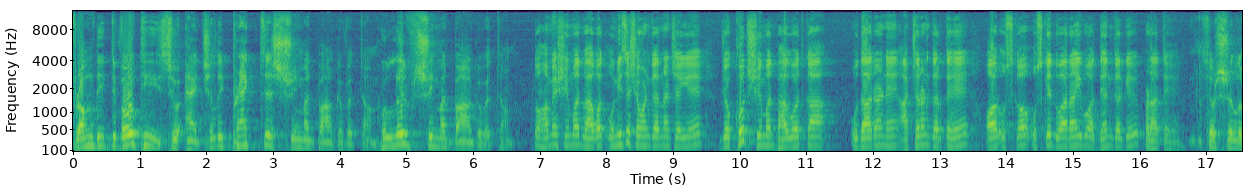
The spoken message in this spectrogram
from the practice Shrimad Bhagavatam live Shrimad Bhagavatam तो हमें श्रीमद भागवत उन्हीं से श्रवण करना चाहिए जो खुद श्रीमद भागवत का उदाहरण है आचरण करते हैं और उसका उसके द्वारा ही वो अध्ययन करके पढ़ाते हैं। So Srila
